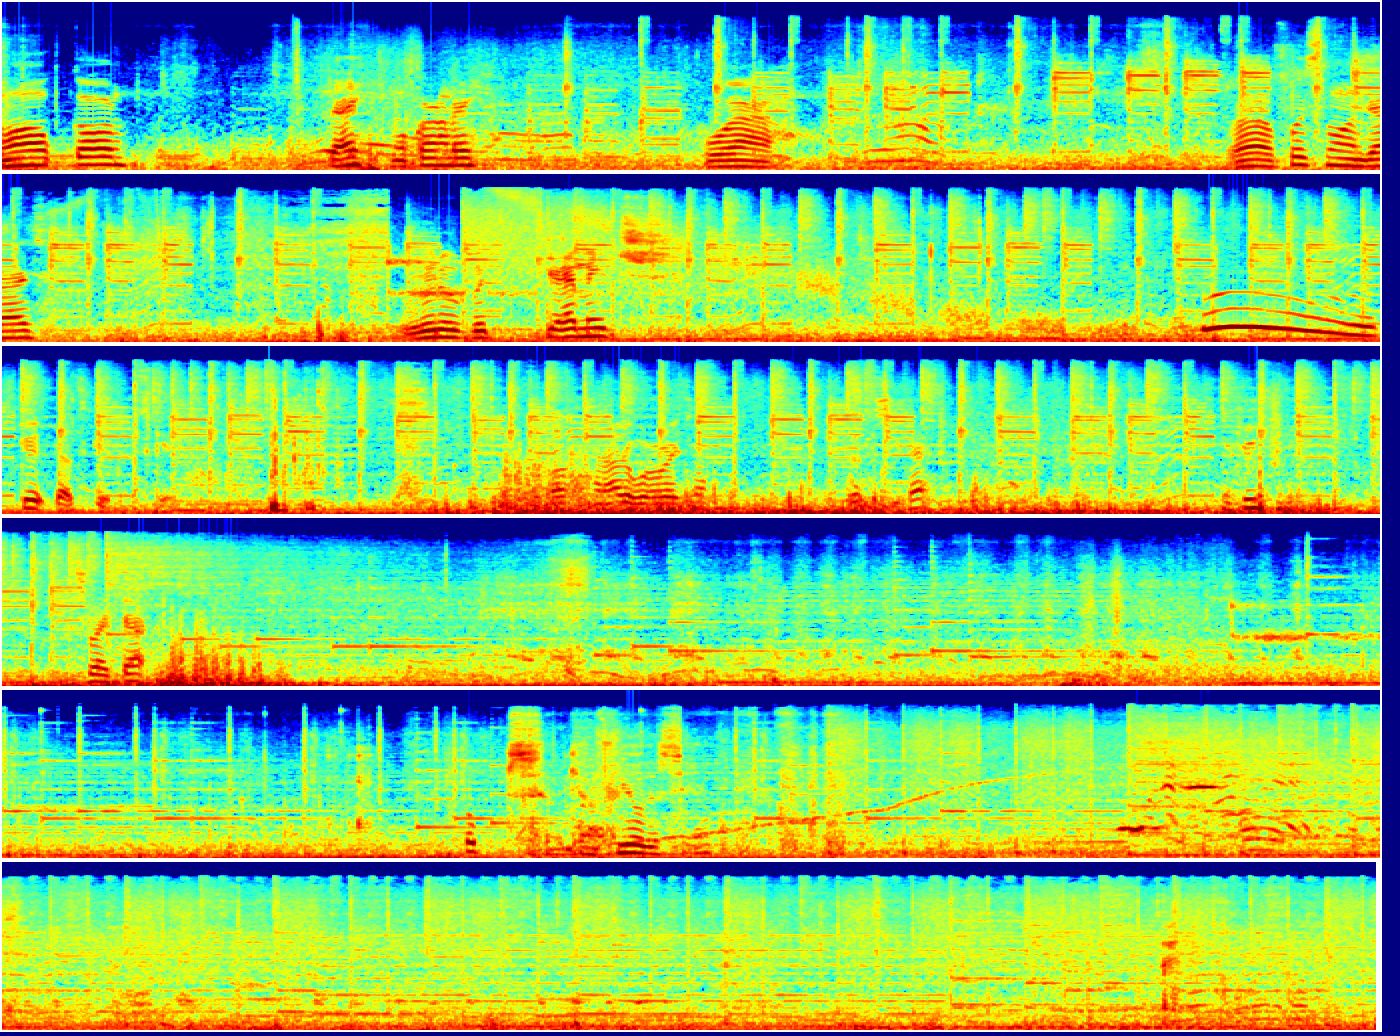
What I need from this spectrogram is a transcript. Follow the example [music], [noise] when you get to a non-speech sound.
một con. Đây một con đây. Wow. Wow first one guys. A little bit damage. Woo, that's good that's good that's good. Oh another one right there. Look see that. You see? It's like that Oops, I can feel the sand.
